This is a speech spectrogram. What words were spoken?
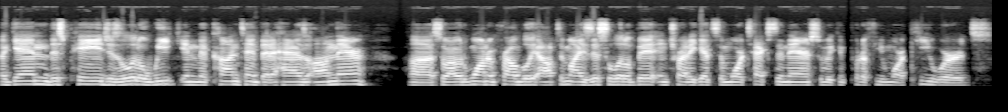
again, this page is a little weak in the content that it has on there. Uh, so I would want to probably optimize this a little bit and try to get some more text in there so we can put a few more keywords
